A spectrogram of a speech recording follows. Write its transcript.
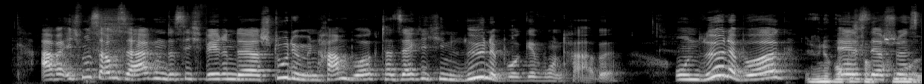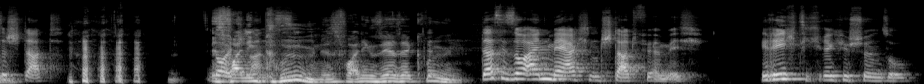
Aber ich muss auch sagen, dass ich während der Studium in Hamburg tatsächlich in Lüneburg gewohnt habe. Und Lüneburg Lüneburg ist schon der cool. schönste Stadt. Ist vor allen Dingen grün. Ist vor allen Dingen sehr, sehr grün. Das ist so ein Märchenstadt für mich. Richtig, richtig schön so.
